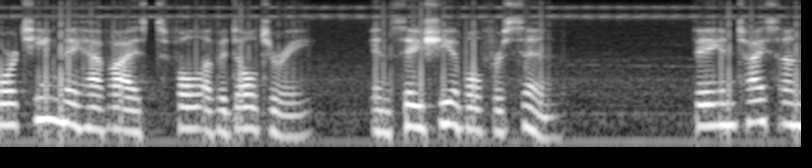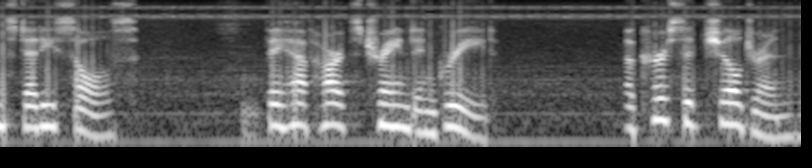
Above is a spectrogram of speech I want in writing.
14 They have eyes full of adultery, insatiable for sin. They entice unsteady souls. They have hearts trained in greed. Accursed children.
